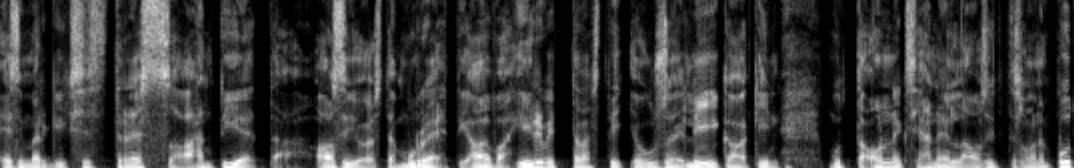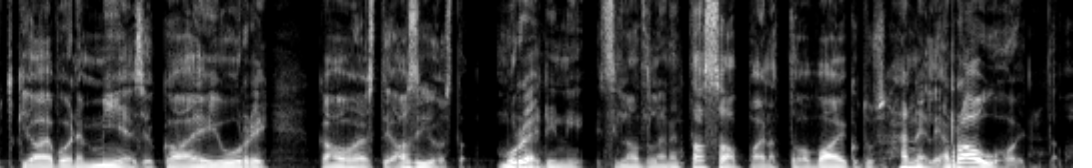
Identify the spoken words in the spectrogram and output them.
esimerkiksi stressaa, hän tietää asioista murehtii aivan hirvittävästi ja usein liikaakin, mutta onneksi hänellä on sitten sellainen putkiaivoinen mies, joka ei juuri kauheasti asioista murehdi, niin sillä on tällainen tasapainottava vaikutus hänelle ja rauhoittava.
